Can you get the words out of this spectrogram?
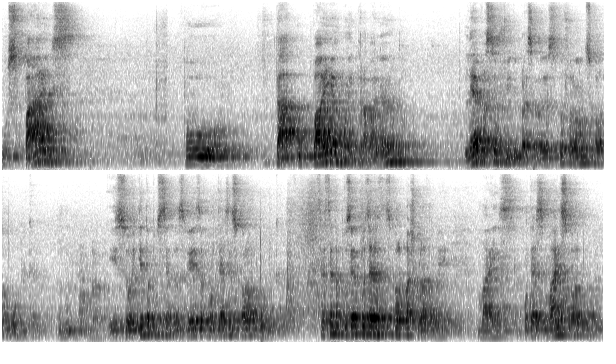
os pais, por tá o pai e a mãe trabalhando, leva seu filho para a escola. Eu estou falando de escola pública. Isso 80% das vezes acontece em escola pública. 60% acontece na escola particular também. mas acontece mais na escola pública.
